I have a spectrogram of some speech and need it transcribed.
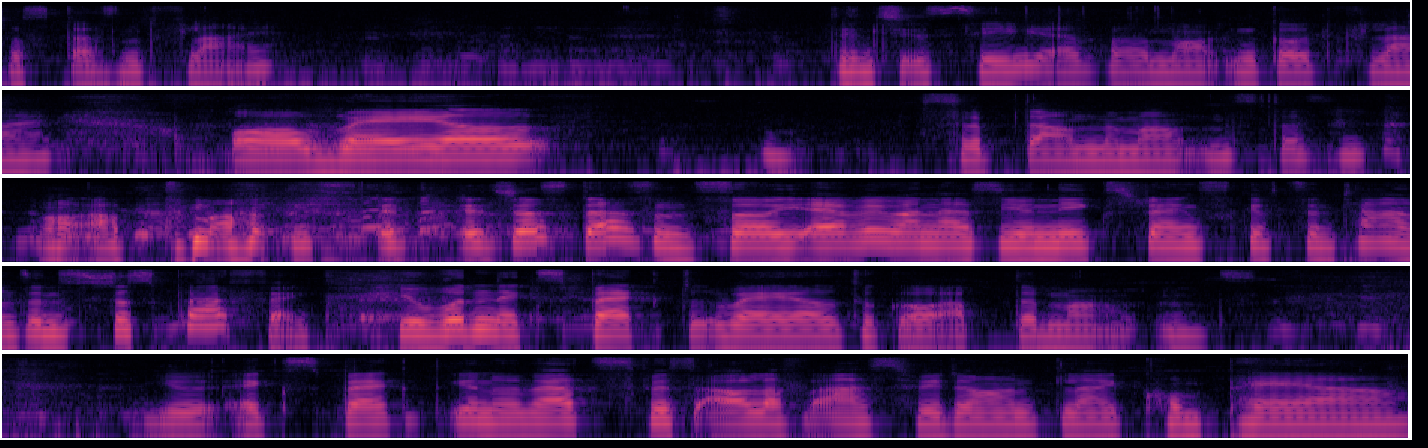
just doesn't fly. Did you see ever a mountain goat fly? Or whale slip down the mountains, doesn't Or up the mountains. It, it just doesn't. So everyone has unique strengths, gifts and talents and it's just perfect. You wouldn't expect whale to go up the mountains. You expect, you know, that's with all of us. We don't like compare,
